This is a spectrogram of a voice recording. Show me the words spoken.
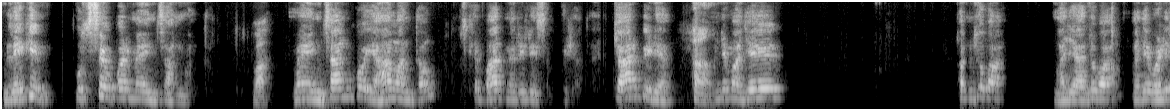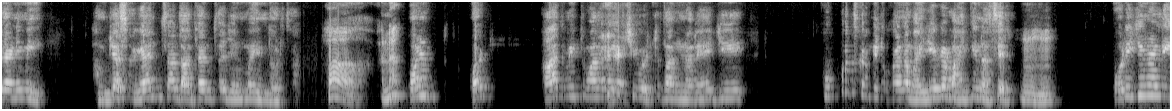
लेकिन उससे ऊपर मैं इंसान मानता हूँ. मैं इंसान को यहाँ मानता हूँ उसके बाद मेरे लिए सब कुछ आता है. चार पीढ़ियां. म्हणजे माझे पंजोबा माझे आजोबा माझे वडील आणि मी आमच्या सगळ्यांचा दात्यांचा जन्म इंदोरचा. हा ना? पण पण आज मी तुम्हाला अशी गोष्ट सांगणार आहे जी खूपच कमी लोकांना माहिती आहे का? माहिती नसेल. ओरिजिनली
